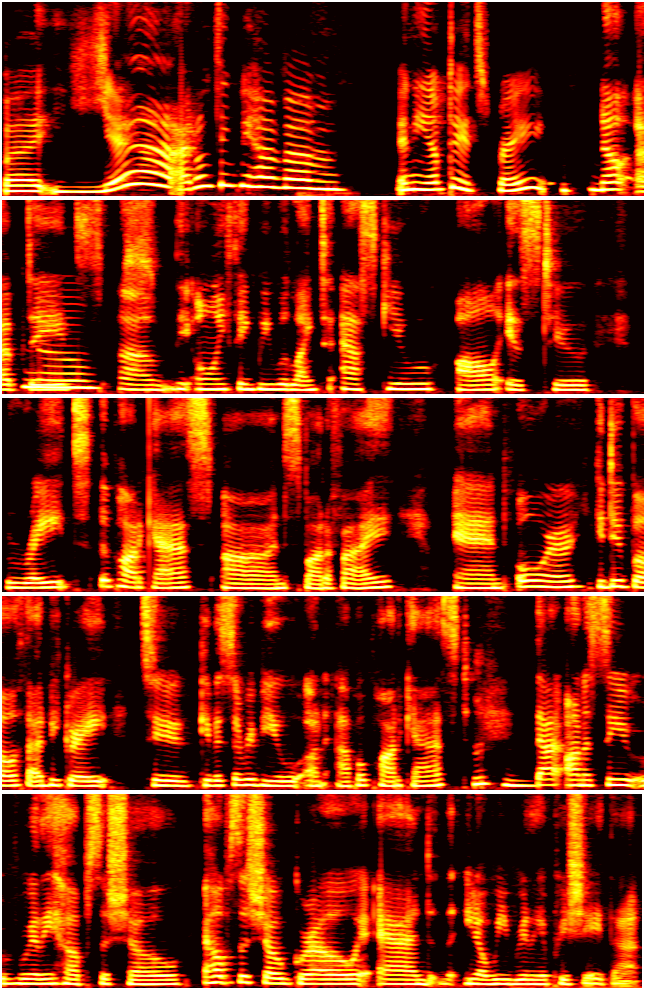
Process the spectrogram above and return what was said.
But yeah, I don't think we have um any updates, right? No updates. Um, the only thing we would like to ask you all is to rate the podcast on Spotify and or you could do both. That'd be great to give us a review on Apple Podcast. Mm-hmm. That honestly really helps the show. It helps the show grow and you know, we really appreciate that.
